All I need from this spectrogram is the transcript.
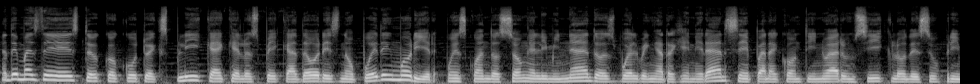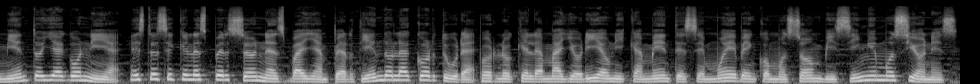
Además de esto, Kokuto explica que los pecadores no pueden morir, pues cuando son eliminados vuelven a regenerarse para continuar un ciclo de sufrimiento y agonía. Esto hace que las personas vayan perdiendo la cordura, por lo que la mayoría únicamente se mueven como zombies sin emociones.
